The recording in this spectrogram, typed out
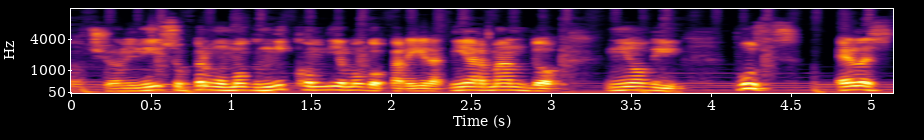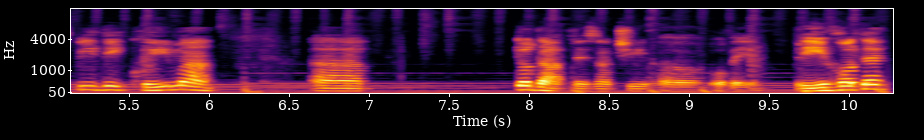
Znači, oni nisu prvu mogli, nikom nije mogao parirati, ni Armando, ni ovi, plus LSPD koji ima uh, dodatne, znači, uh, ove prihode,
